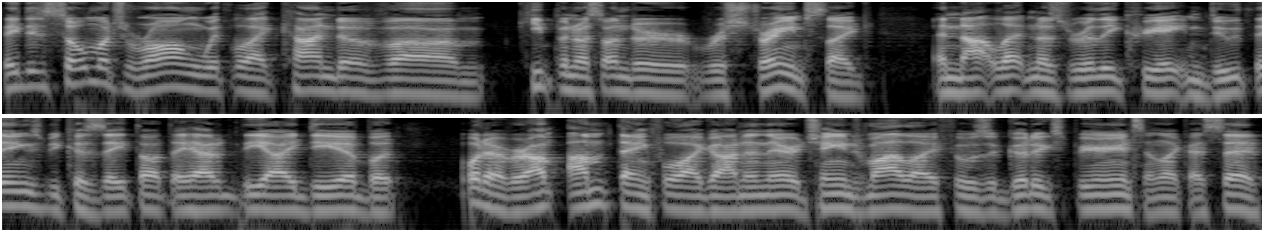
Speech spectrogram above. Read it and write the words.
They did so much wrong with like kind of um, keeping us under restraints, like and not letting us really create and do things because they thought they had the idea. But whatever. I'm I'm thankful I got in there. It changed my life. It was a good experience, and like I said,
